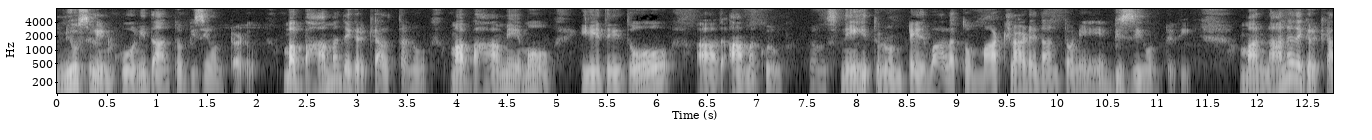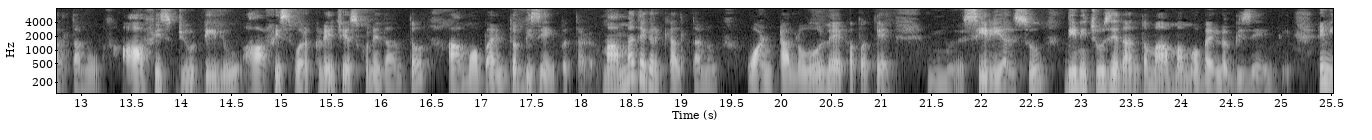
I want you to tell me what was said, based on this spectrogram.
న్యూస్లు వినుకొని దాంతో బిజీ ఉంటాడు. మా బామ్మ దగ్గరికి వెళ్తాను. మా బామేమో ఏదేదో ఆమెకు స్నేహితులు ఉంటే వాళ్ళతో మాట్లాడే దాంతోనే బిజీ ఉంటుంది. మా నాన్న దగ్గరికి వెళ్తాను. ఆఫీస్ డ్యూటీలు ఆఫీస్ వర్క్లే చేసుకునే దాంతో ఆ మొబైల్తో బిజీ అయిపోతాడు. మా అమ్మ దగ్గరికి వెళ్తాను. వంటలు లేకపోతే సీరియల్స్ దీన్ని చూసేదాంతో మా అమ్మ మొబైల్లో బిజీ అయింది. నేను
